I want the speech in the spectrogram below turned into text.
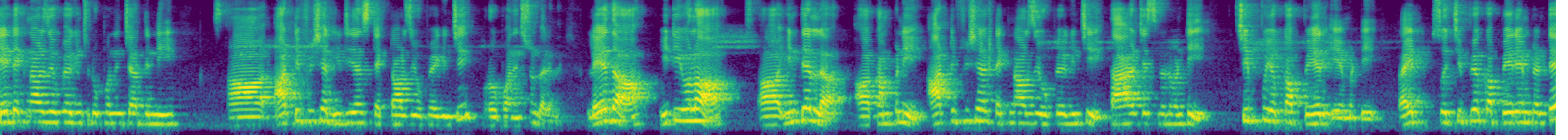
ఏ టెక్నాలజీ ఉపయోగించి రూపొందించారు దీన్ని? ఆర్టిఫిషియల్ ఇంటెలిజెన్స్ టెక్నాలజీ ఉపయోగించి రూపొందించడం జరిగింది. లేదా ఇటీవల ఇంటెల్ కంపెనీ ఆర్టిఫిషియల్ టెక్నాలజీ ఉపయోగించి తయారు చేసినటువంటి చిప్ యొక్క పేరు ఏమిటి? రైట్ సో చిప్ యొక్క పేరు ఏమిటంటే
